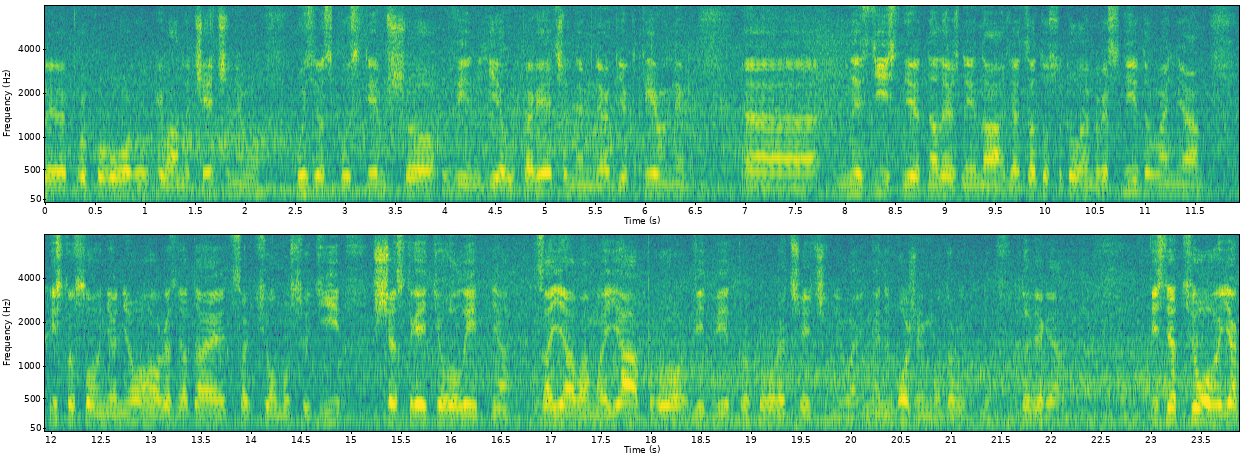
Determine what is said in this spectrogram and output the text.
е, прокурору Івану Чеченєву у зв'язку з тим, що він є упередженим, необ'єктивним, е, не здійснює належний нагляд за досудовим розслідуванням і стосовно нього розглядається в цьому суді ще з 3 липня заява моя про відвід прокурора Чеченєва. І ми не можемо довіряти. Після цього, як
